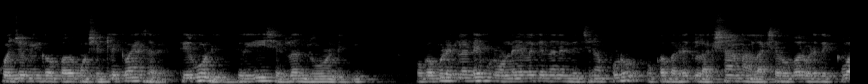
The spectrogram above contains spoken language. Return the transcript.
కొంచెం ఇంకా పదకొండు షెడ్లు ఎక్కువైనా సరే తిరగండి. తిరిగి షెడ్లను చూడండి. ఒకప్పుడు ఎట్లా అంటే ఇప్పుడు రెండేళ్ళ కింద నేను తెచ్చినప్పుడు ఒక బర్రెకి లక్ష లక్ష రూపాయలు పెడితే ఎక్కువ.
